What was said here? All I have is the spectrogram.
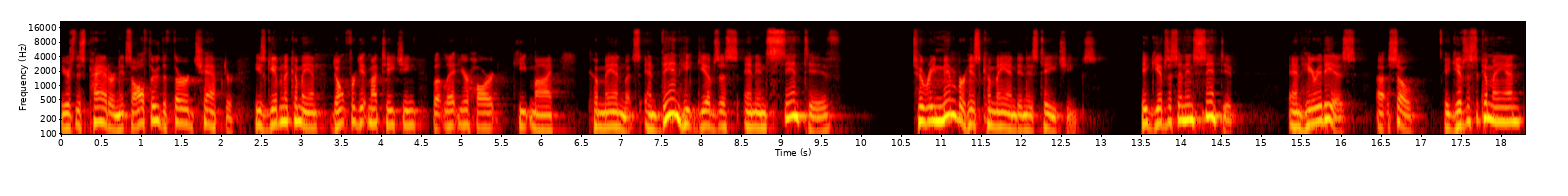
Here's this pattern. It's all through the third chapter. He's given a command don't forget my teaching, but let your heart keep my commandments. And then he gives us an incentive to remember his command in his teachings. He gives us an incentive. And here it is. Uh, so he gives us a command,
